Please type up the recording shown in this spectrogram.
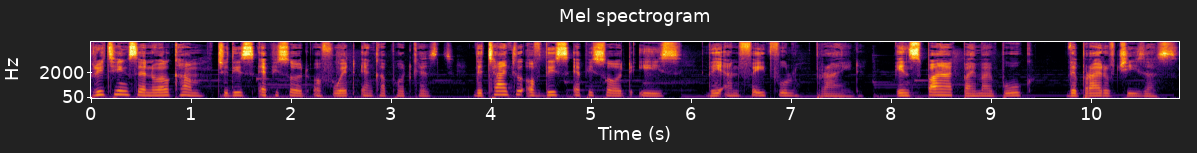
Greetings and welcome to this episode of Word Anchor Podcast. The title of this episode is The Unfaithful Bride, inspired by my book, The Bride of Jesus,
